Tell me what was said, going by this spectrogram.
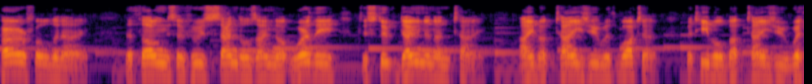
powerful than I the thongs of whose sandals I'm not worthy to stoop down and untie. I baptize you with water, but he will baptize you with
